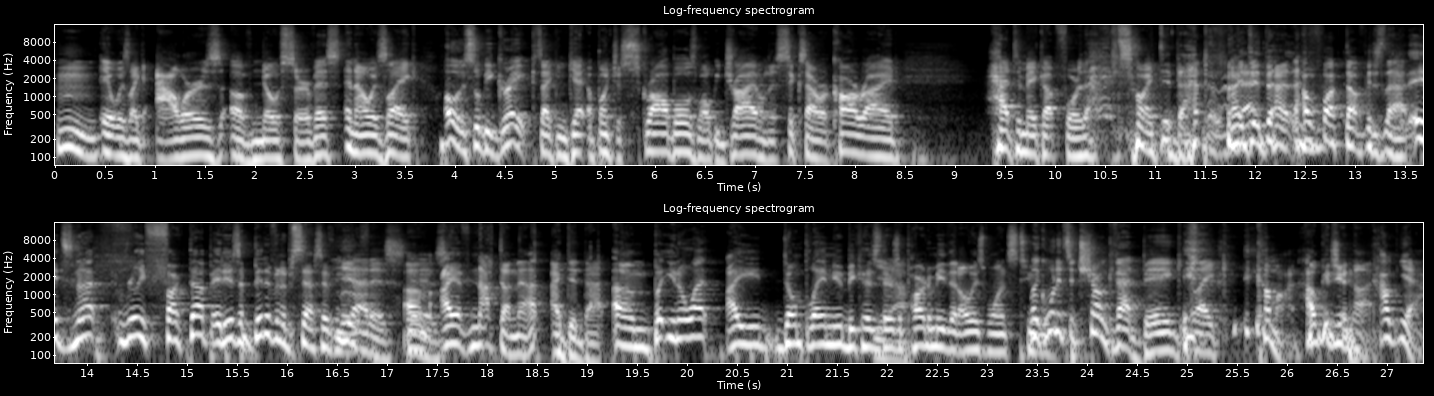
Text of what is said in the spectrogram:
it was like hours of no service. And I was like, oh, this will be great because I can get a bunch of Scrobbles while we drive on this six hour car ride. Had to make up for that. So I did that. I did that. How fucked up is that? It's not really fucked up. It is a bit of an obsessive move. Yeah, it is. It Um, is. I have not done that. I did that. Um, but you know what? I don't blame you because there's a part of me that always wants to. like when it's a chunk that big, like, come on. how could you not? How yeah.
